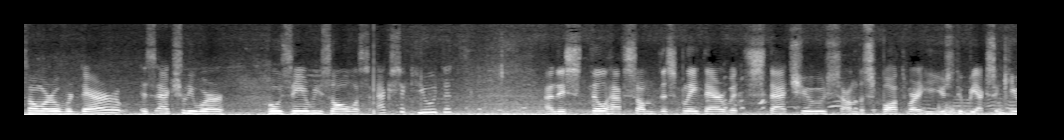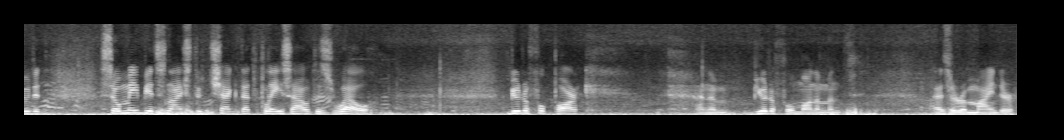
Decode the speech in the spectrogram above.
somewhere over there is actually where Jose Rizal was executed. And they still have some display there with statues on the spot where he used to be executed. So maybe it's nice to check that place out as well. Beautiful park and a beautiful monument as a reminder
